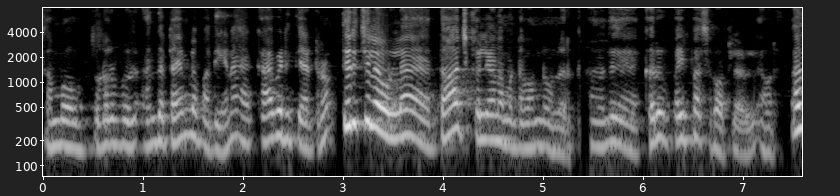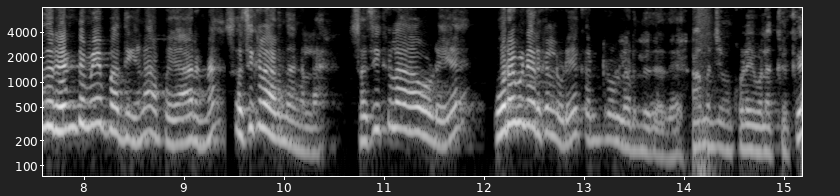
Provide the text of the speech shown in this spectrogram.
சம்பவம் தொடர்பு அந்த டைம்ல பாத்தீங்கன்னா காவேரி தியேட்டரும் திருச்சியில உள்ள தாஜ் கல்யாண மண்டபம்னு ஒண்ணு இருக்கு. அது வந்து கரு பைபாஸ் ரோட்ல உள்ள அது ரெண்டுமே பாத்தீங்கன்னா அப்ப யாருன்னா சசிகலா இருந்தாங்கல்ல. சசிகலாவுடைய உறவினர்களுடைய கண்ட்ரோல்ல இருந்தது அது. ராமஜியம் கொலை வழக்குக்கு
